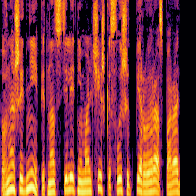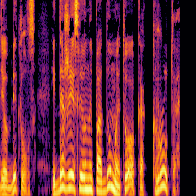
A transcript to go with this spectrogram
В наши дни 15-летний мальчишка слышит первый раз по радио Битлз, и даже если он и подумает, о, как круто,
